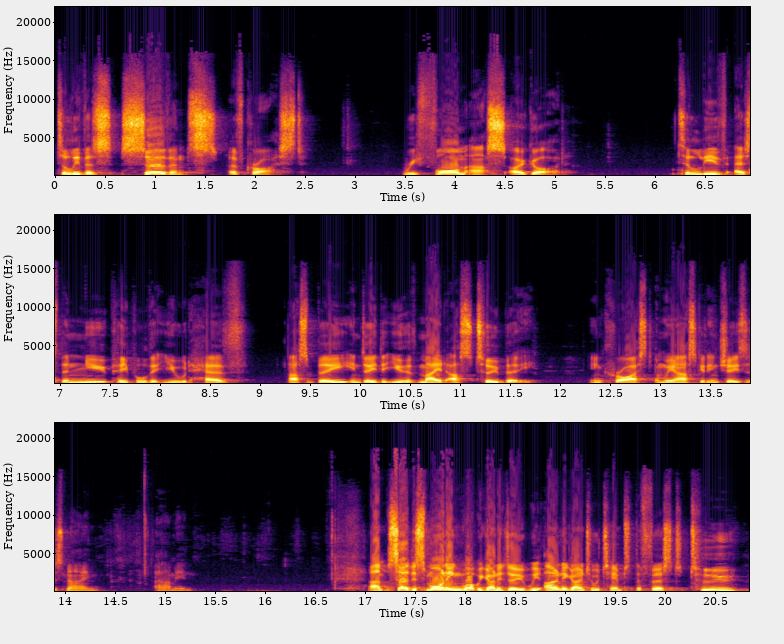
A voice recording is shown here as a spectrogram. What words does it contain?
to live as servants of Christ. Reform us, O God, to live as the new people that you would have us be, indeed, that you have made us to be in Christ, and we ask it in Jesus' name. Amen. Um, so, this morning, what we're going to do, we're only going to attempt the first two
